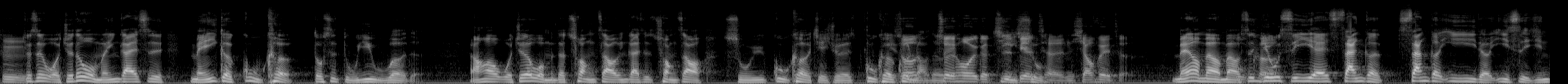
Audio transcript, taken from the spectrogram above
嗯，就是我觉得我们应该是每一个顾客都是独一无二的。然后我觉得我们的创造应该是创造属于顾客、解决顾客困扰的。最后一个字变成消费者？没有没有没有，是 UCA 三个三个意义的意思已经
